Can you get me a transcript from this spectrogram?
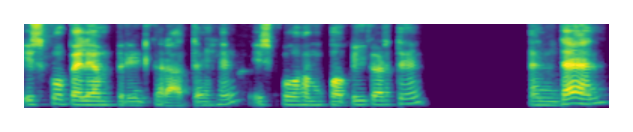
इसको पहले हम प्रिंट कराते हैं, इसको हम कॉपी करते हैं। And then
